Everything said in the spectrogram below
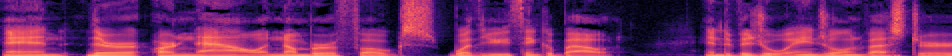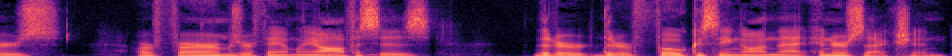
And there are now a number of folks, whether you think about individual angel investors or firms or family offices, that are that are focusing on that intersection.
